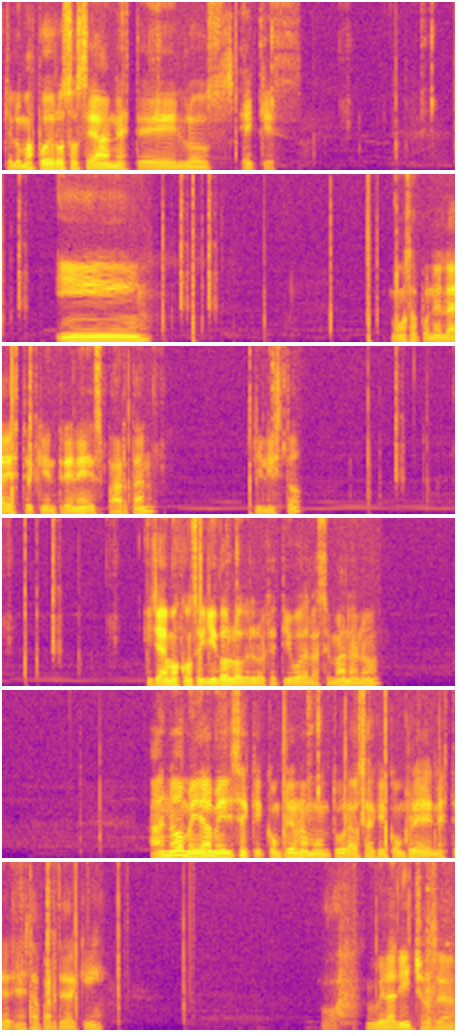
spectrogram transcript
que lo más poderosos sean este, los X. Y vamos a ponerle a este que entrene Spartan. Y listo. Y ya hemos conseguido lo del objetivo de la semana, ¿no? Ah, no, me, ya me dice que compre una montura, o sea, que compre en, este, en esta parte de aquí. Oh, me hubiera dicho, o sea...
